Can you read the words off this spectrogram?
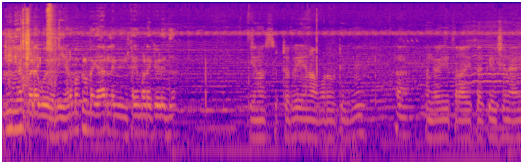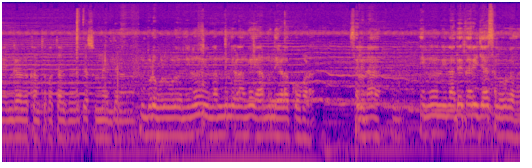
ನೀನು ಯಾಕೆ ಬೇಡ ಹೋಗಿ ಹೆಣ್ಮಕ್ಳ ಮೇಲೆ ಯಾರಲ್ಲ ನೀನು ಕೈ ಮಾಡಕ್ಕೆ ಹೇಳಿದ್ದು? ಏನೋ ಸುಟ್ಟಲ್ಲಿ ಏನೋ ಹೊಡೆದ್ಬಿಟ್ಟಿದ್ದೀನಿ ಹಂಗಾಗಿ ಈ ಥರ ಆಯ್ತು ಟೆನ್ಷನ್ ಹೆಂಗೆ ಹೆಂಗೆ ಹೇಳ್ಬೇಕಂತ ಗೊತ್ತಾಗ್ತದೆ. ಸುಮ್ಮನೆ ಇದ್ದೆ ನಾನು. ಬಿಡು ಬಿಡು ಬಿಡು. ನೀನು ನನ್ನ ಮುಂದೆ ಹೇಳಂಗೆ ಯಾರ ಮುಂದೆ ಹೇಳಕ್ಕೆ ಹೋಗಬೇಡ. ಸರಿನಾ? ನೀನು ನೀನು ಅದೇ ದಾರಿ ಜಾಸ್ತಿ ಹೋಗೋದು?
